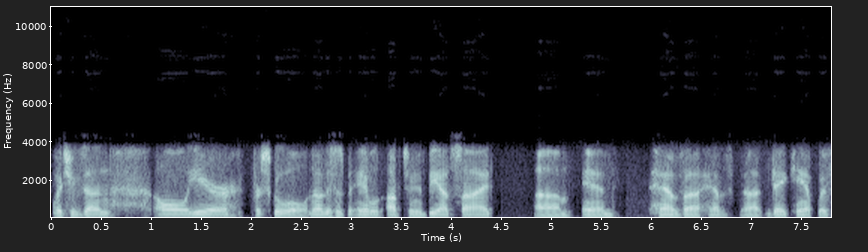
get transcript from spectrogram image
which you've done all year for school. No, this is an able opportunity to be outside um, and have uh, have uh, day camp with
